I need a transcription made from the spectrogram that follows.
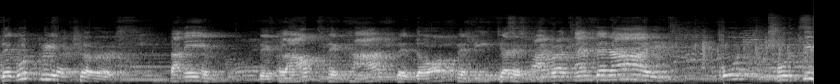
The good creatures. Tenim the clowns, the cats, the dogs, the ninja, the pirate, and the knight. Un també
